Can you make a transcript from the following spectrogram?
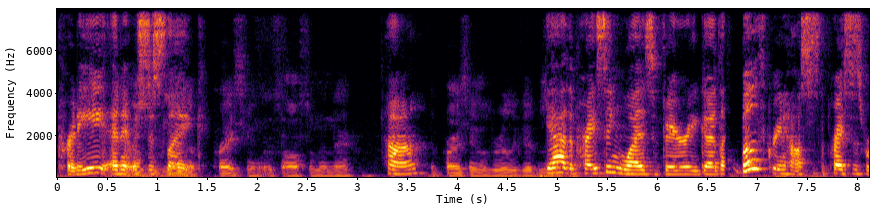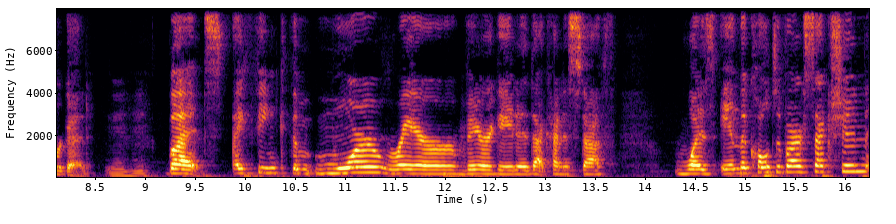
pretty and it was just Yeah, the like, pricing was awesome in there. huh? The pricing was really good. Yeah, the pricing was very good. Like both greenhouses, the prices were good. Mm-hmm. But I think the more rare, variegated, that kind of stuff was in the cultivar section.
